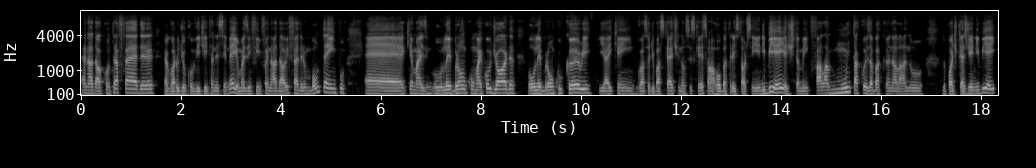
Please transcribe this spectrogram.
é Nadal contra Federer, agora o Djokovic entra nesse meio, mas enfim, foi Nadal e Federer um bom tempo. É, que mais? O LeBron com o Michael Jordan, ou o LeBron com o Curry, e aí quem gosta de basquete, não se esqueçam, arroba 3 em NBA, a gente também fala muita coisa bacana lá no, no podcast de NBA.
